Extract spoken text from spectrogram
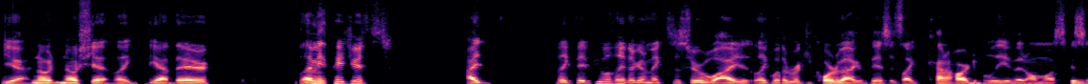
Yeah, no, no shit. Like, yeah, they're. I mean, Patriots. I like that. People think they're gonna make a Super Bowl. I like with a rookie quarterback like this. It's like kind of hard to believe it almost because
